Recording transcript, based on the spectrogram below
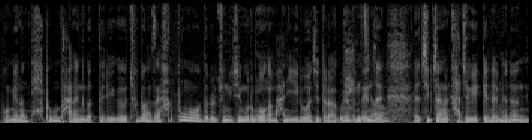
보면은 대부분 많은 것들이 그 초등학생 학부모들을 중심으로 네. 뭐가 많이 이루어지더라고요. 네, 근데 그렇죠. 이제 직장을 가지고 있게 되면은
